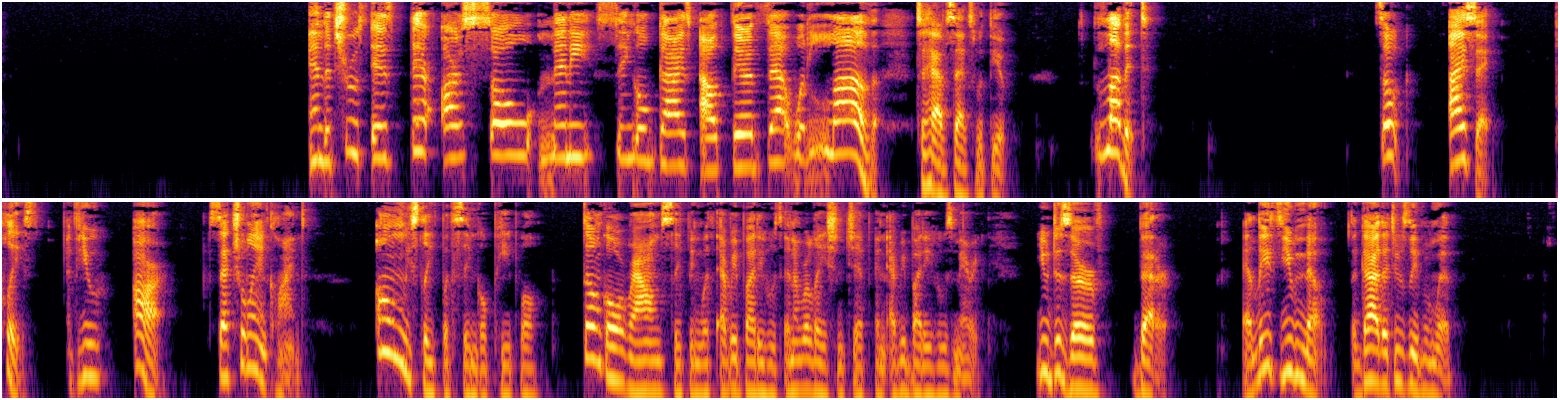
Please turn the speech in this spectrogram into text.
And the truth is, there are so many single guys out there that would love to have sex with you. Love it. So I say, please, if you are sexually inclined, only sleep with single people. Don't go around sleeping with everybody who's in a relationship and everybody who's married. You deserve better. At least you know the guy that you're sleeping with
